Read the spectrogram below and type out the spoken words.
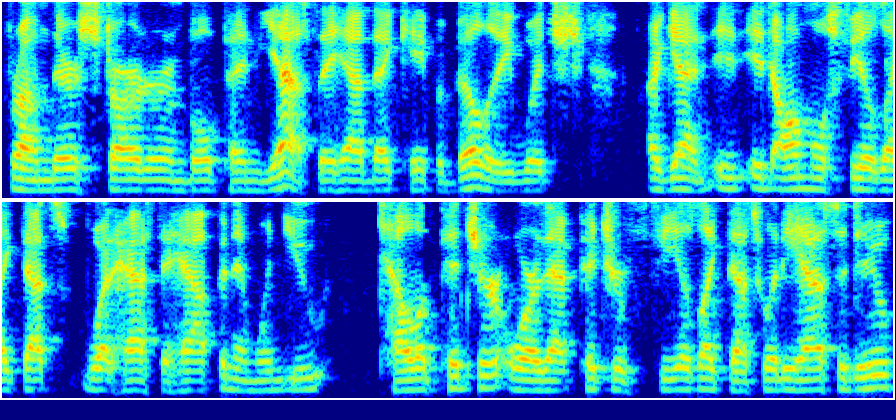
from their starter and bullpen? Yes, they have that capability, which again, it, it almost feels like that's what has to happen. And when you tell a pitcher or that pitcher feels like that's what he has to do,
